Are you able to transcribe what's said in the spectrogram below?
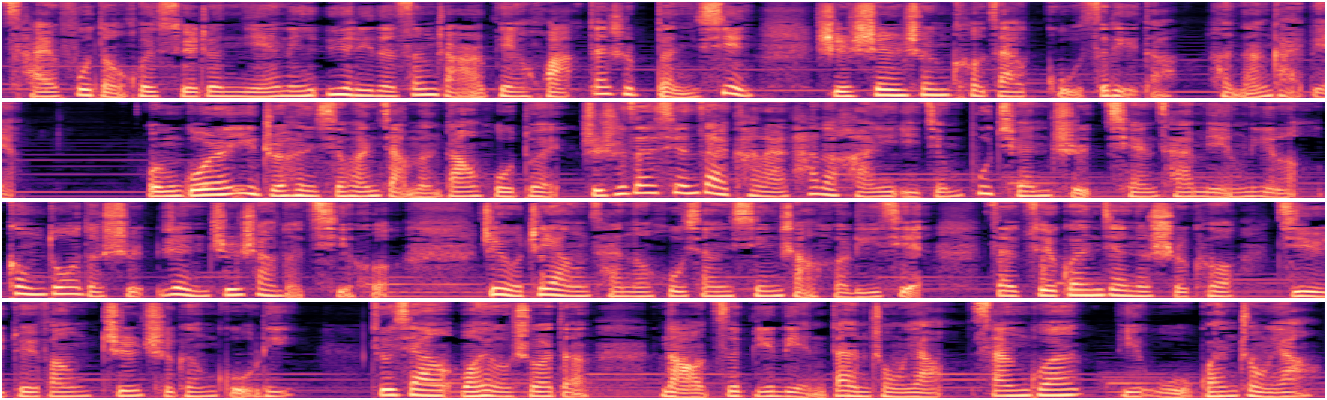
财富等会随着年龄、阅历的增长而变化，但是本性是深深刻在骨子里的，很难改变。我们国人一直很喜欢讲门当户对，只是在现在看来，它的含义已经不全指钱财名利了，更多的是认知上的契合。只有这样，才能互相欣赏和理解，在最关键的时刻给予对方支持跟鼓励。就像网友说的：“脑子比脸蛋重要，三观比五官重要。”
